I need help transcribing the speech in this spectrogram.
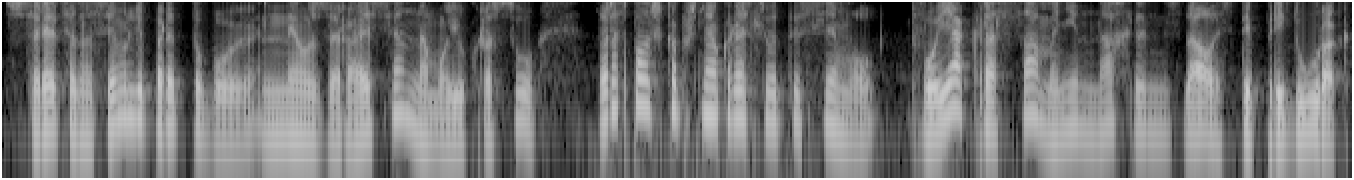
Зосередься на символі перед тобою. Не озирайся на мою красу. Зараз паличка почне окреслювати символ. Твоя краса мені нахрен не здалась, ти придурок.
